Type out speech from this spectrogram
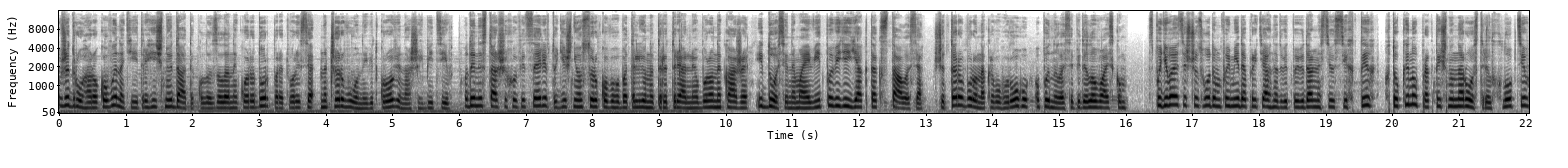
Вже друга роковина тієї трагічної дати, коли зелений коридор перетворився на червоний від крові наших бійців. Один із старших офіцерів тодішнього 40-го батальйону територіальної оборони каже: і досі немає відповіді, як так сталося, що тероборона Кривого Рогу опинилася під Іловайськом. Сподівається, що згодом Феміда притягне до відповідальності усіх тих, хто кинув практично на розстріл хлопців,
